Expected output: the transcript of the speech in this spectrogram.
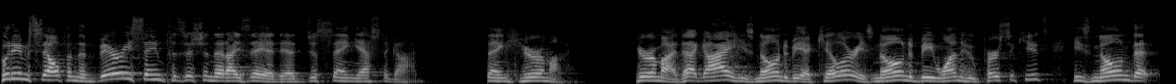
put himself in the very same position that Isaiah did, just saying yes to God, saying, Here am I. Here am I. That guy, he's known to be a killer. He's known to be one who persecutes. He's known that,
